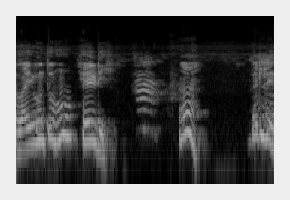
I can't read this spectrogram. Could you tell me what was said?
વાયું તું હું હેડી હા. હા. કેટલી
